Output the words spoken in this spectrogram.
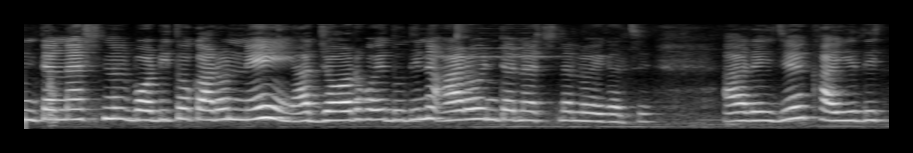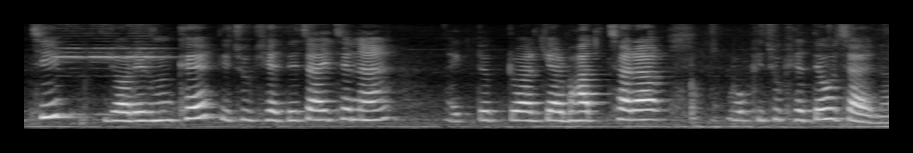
ইন্টারন্যাশনাল বডি তো কারণ নেই, আর জ্বর হয়ে দুদিনে আরও ইন্টারন্যাশনাল হয়ে গেছে। আর এই যে খাইয়ে দিচ্ছি, জ্বরের মুখে কিছু খেতে চাইছে না, একটু একটু আর কি, আর ভাত ছাড়া ও কিছু খেতেও চায় না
